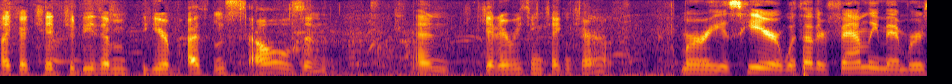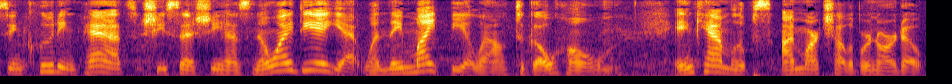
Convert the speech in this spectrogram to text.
Like a kid could be them here by themselves and and get everything taken care of. Murray is here with other family members, including Pat's. She says she has no idea yet when they might be allowed to go home. In Kamloops, I'm Marcella Bernardo.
